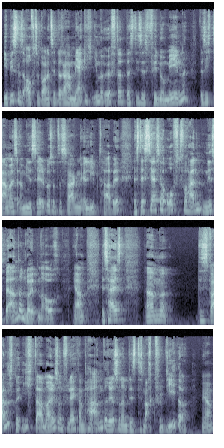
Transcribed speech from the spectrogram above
ihr Business aufzubauen etc., merke ich immer öfter, dass dieses Phänomen, das ich damals an mir selber sozusagen erlebt habe, dass das sehr, sehr oft vorhanden ist bei anderen Leuten auch. Ja? Das heißt, ähm, das war nicht nur ich damals und vielleicht ein paar andere, sondern das, das macht gefühlt jeder. Ja?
